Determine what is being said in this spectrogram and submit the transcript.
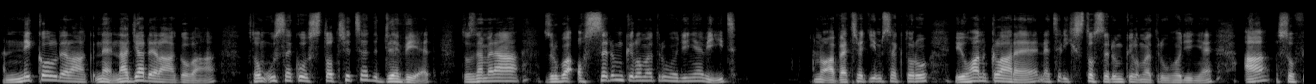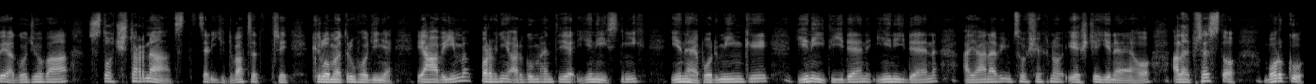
a Nicole Delág, ne, Nadia Delágová v tom úseku 139, to znamená zhruba o 7 km hodině víc, No a ve třetím sektoru Johan Klaré necelých 107 km hodině a Sofia Godžová 114,23 km hodině. Já vím, první argument je jiný sníh, jiné podmínky, jiný týden, jiný den a já nevím, co všechno ještě jiného, ale přesto, Borku,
